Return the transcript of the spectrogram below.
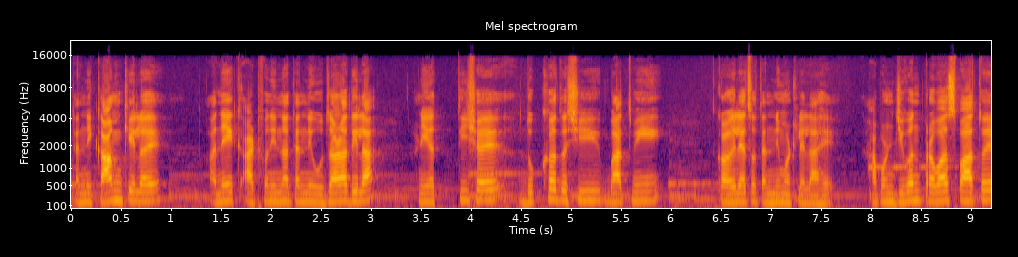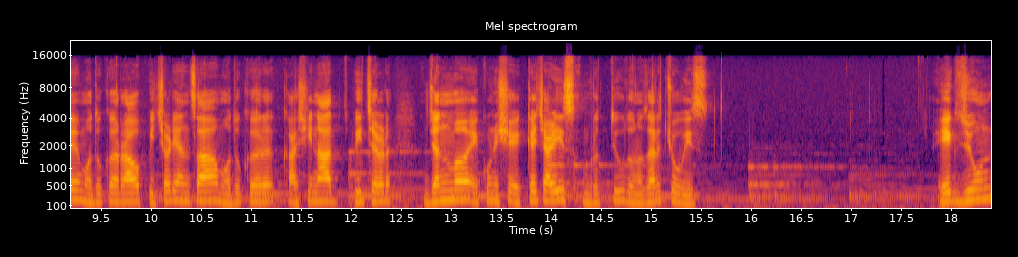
त्यांनी काम केलं आहे अनेक आठवणींना त्यांनी उजाळा दिला आणि अतिशय दुःखद अशी बातमी कळल्याचं त्यांनी म्हटलेलं आहे. आपण जीवन प्रवास पाहतोय. मधुकरराव पिचड यांचा मधुकर काशीनाथ पिचड जन्म एकोणीसशे एक्केचाळीस मृत्यू दोन हजार चोवीस. एक जून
